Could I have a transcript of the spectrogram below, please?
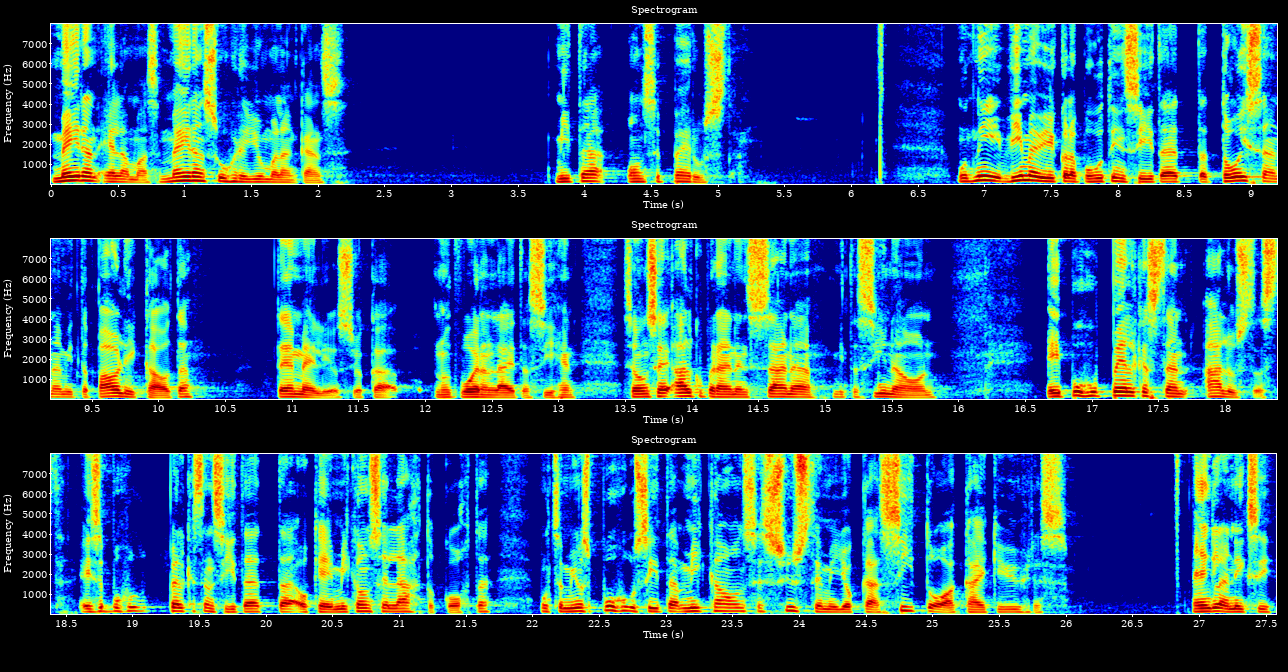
meidän elämässä, meidän suhde Jumalan kanssa, mitä on se perusta. Mutta niin, viime viikolla puhuttiin siitä, että toisena, mitä Pauli kautta, temelius, joka nyt voidaan laittaa siihen, se on se alkuperäinen sana, mitä siinä on. Ei puhu pelkästään alustasta. Ei se puhu pelkästään siitä, että okei, okay, mikä on se lähtökohta, mutta se myös puhuu siitä, mikä on se systeemi, joka sitoo kaikki yhdessä. Englanniksi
